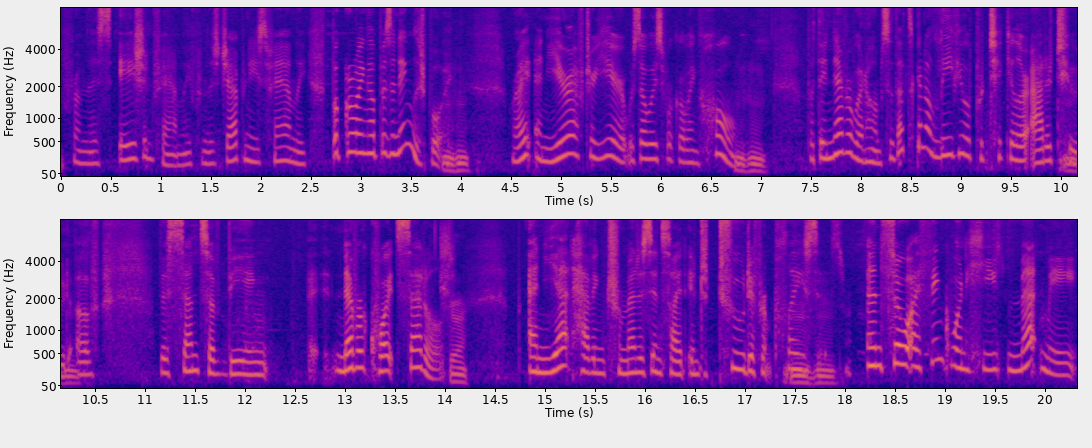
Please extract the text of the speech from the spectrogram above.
from this Asian family, from this Japanese family, but growing up as an English boy, Mm-hmm. right? And year after year, it was always we're going home, but they never went home. So that's going to leave you a particular attitude Mm-hmm. of the sense of being eh, never quite settled. Sure. And yet having tremendous insight into two different places. Mm-hmm. And so I think when he met me,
